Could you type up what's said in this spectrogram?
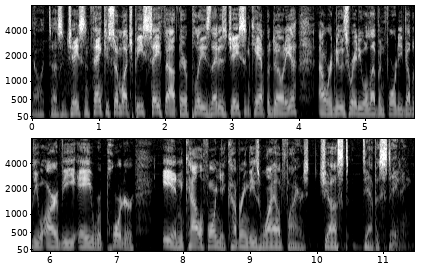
No, it doesn't. Jason, thank you so much. Be safe out there, please. That is Jason Campadonia, our News Radio 1140 WRVA reporter in California, covering these wildfires. Just devastating.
